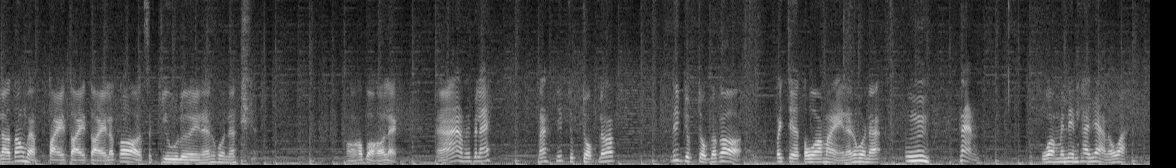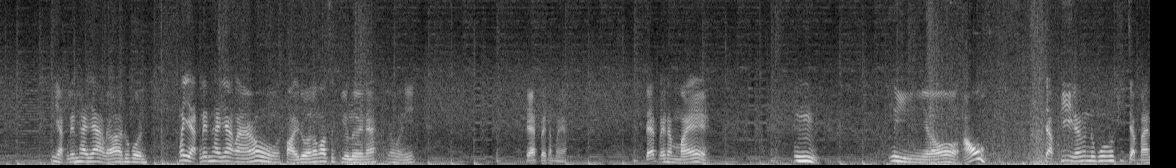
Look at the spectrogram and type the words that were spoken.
เราต้องแบบต่อยต่อยต่อยแล้วก็สกิลเลยนะทุกคนนะอ๋อเขาบอกเขาแหลกอ่าไม่เป็นไรนะรีบจบจบแล้วครับรีบจบจบแล้วก็ไปเจอตัวใหม่นะทุกคนนะอืมนั่นว่าไม่เล่นท่ายากแล้วว่ะไม่อยากเล่นท่ายากแล้วอะทุกคนไม่อยากเล่นท่ายากแล้วต่อยโดนแล้วก็สกิลเลยนะจังหวะนี้แดดไปทำไมแดดไปทำไม อืมนี่เราเอาจับพี่นะนึกว่าพี่จับมัน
